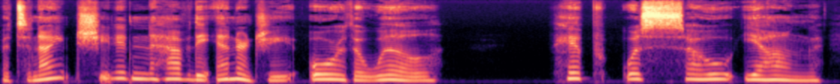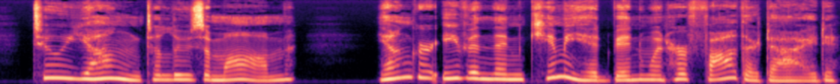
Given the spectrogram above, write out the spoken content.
but tonight she didn't have the energy or the will. Pip was so young, too young to lose a mom, younger even than Kimmy had been when her father died.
